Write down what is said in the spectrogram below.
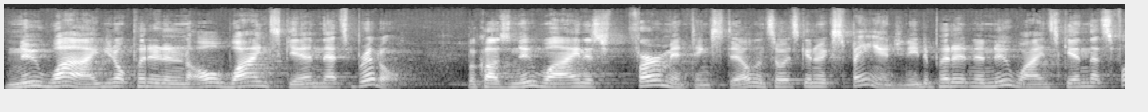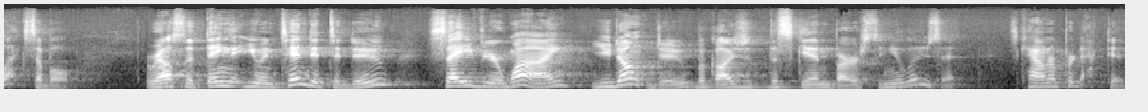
new wine, you don't put it in an old wineskin that's brittle because new wine is fermenting still, and so it's going to expand. You need to put it in a new wineskin that's flexible. Or else the thing that you intended to do, save your wine, you don't do because the skin bursts and you lose it. It's counterproductive.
